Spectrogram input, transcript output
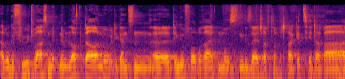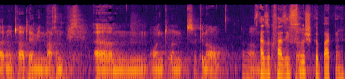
Aber gefühlt war es mitten im Lockdown, wo wir die ganzen äh, Dinge vorbereiten mussten, Gesellschaftervertrag etc., Notartermin machen ähm, und, und genau. Ähm, also quasi frisch gebacken.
